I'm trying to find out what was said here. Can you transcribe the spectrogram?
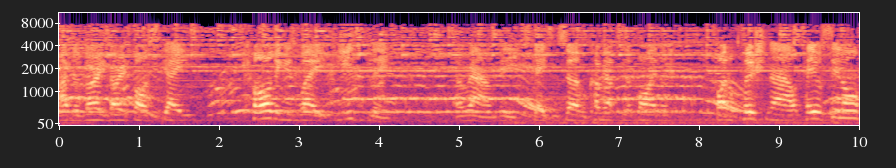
Having a very, very fast skate. Carving his way beautifully around the skating circle. Coming up to the final, final push now. Sillon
